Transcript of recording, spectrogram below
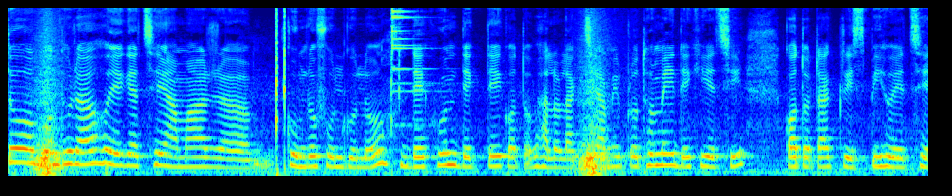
তো বন্ধুরা, হয়ে গেছে আমার কুমড়ো ফুলগুলো। দেখুন, দেখতেই কত ভালো লাগছে। আমি প্রথমেই দেখিয়েছি কতটা ক্রিস্পি হয়েছে,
